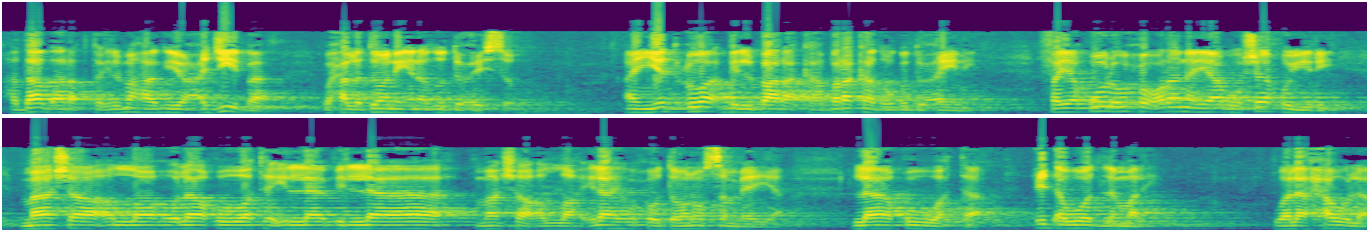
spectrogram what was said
Haddaad aragto ilmahaagiyo cajiiba waxaa la doonaya inaad u ducayso. An yadcuwa bilbaraka barakaad ugu ducayni. Fayaquulu wuxuu odhanayaa buu sheekhu yidhi maa shaaa allahu laa quwata ila billah. Maa shaa allah ilaahay wuxuu doonuu sameeyaa laa quwata cid awood le ma leh walaa xawla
